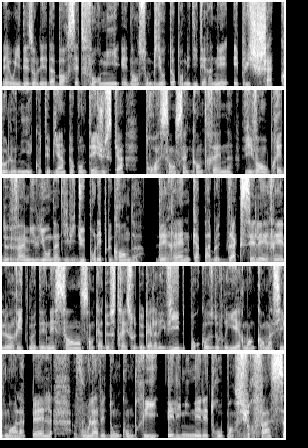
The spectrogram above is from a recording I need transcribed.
Eh oui, désolé. D'abord, cette fourmi est dans son biotope en Méditerranée, et puis chaque colonie, écoutez bien, peut compter jusqu'à 350 reines, vivant auprès de 20 millions d'individus pour les plus grandes. Des reines capables d'accélérer le rythme des naissances en cas de stress ou de galerie vide pour cause d'ouvrières manquant massivement à l'appel. Vous l'avez donc compris, éliminer les troupes en surface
